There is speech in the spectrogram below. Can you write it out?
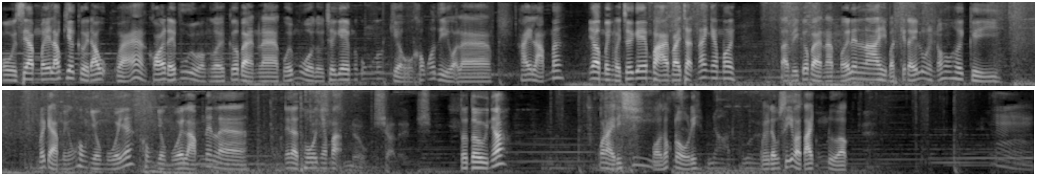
Ngồi xem mấy lão kia cười đau bụng quá, coi đấy vui mọi người. Cơ bản là cuối mùa rồi, chơi game nó cũng kiểu không có gì gọi là hay lắm á. Nhưng mà mình phải chơi game vài vài trận đấy anh em ơi. Tại vì cơ bản là mới lên like thì bật cái đấy luôn thì nó hơi kỳ. Với cả mình cũng không nhiều muối á, không nhiều muối lắm nên là nên là thôi anh em ạ từ từ nhá. Con này đi, bỏ dốc đồ đi. Người đấu sĩ vào tay cũng được. Hmm.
